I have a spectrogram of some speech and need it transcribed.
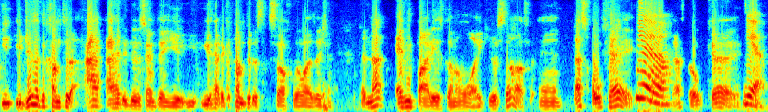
you, you do have to come to the. I, I had to do the same thing. You you, you had to come to the self realization that not everybody is going to like your stuff, and that's okay. Yeah, that's okay. Yeah,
